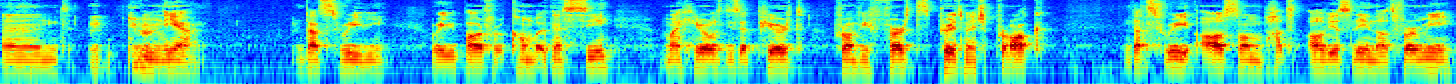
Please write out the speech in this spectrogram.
and yeah, that's really, really powerful combo. You can see my heroes disappeared from the first Spirit Mage proc. That's really awesome, but obviously not for me.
